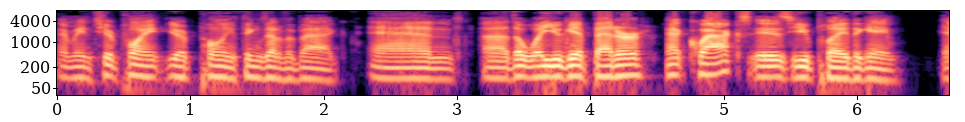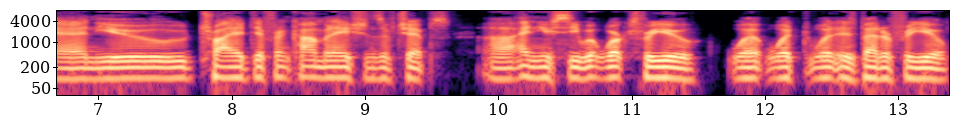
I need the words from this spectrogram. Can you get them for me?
I mean, to your point, you're pulling things out of a bag. And uh, the way you get better at quacks is you play the game and you try different combinations of chips uh, and you see what works for you, what what what is better for you.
